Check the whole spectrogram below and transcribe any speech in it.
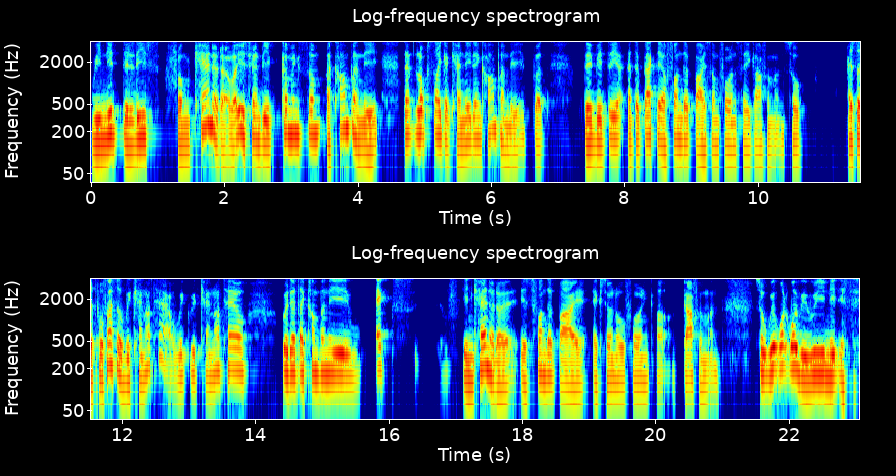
we need the list from Canada, right? It can be coming some a company that looks like a Canadian company, but they be at the back they are funded by some foreign state government. So as a professor, we cannot tell. We, we cannot tell whether that company X in Canada is funded by external foreign uh, government. So we, what, what we really need is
